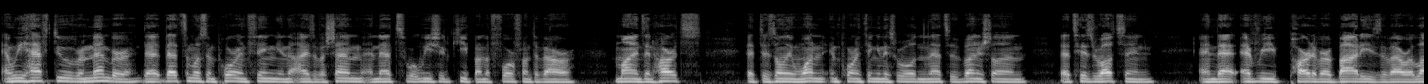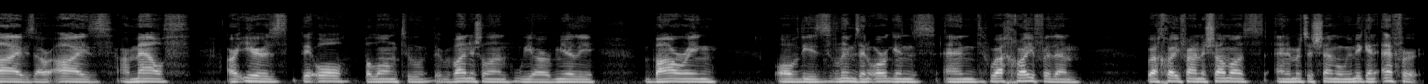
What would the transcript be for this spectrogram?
And we have to remember that that's the most important thing in the eyes of Hashem, and that's what we should keep on the forefront of our minds and hearts. That there's only one important thing in this world, and that's Ribbono Shel Olam, that's His Ratzon, and that every part of our bodies, of our lives, our eyes, our mouth, our ears, they all belong to the Ribbono Shel Olam. We are merely borrowing all of these limbs and organs, and we're for them. We're for our neshamos, and in Hashem, we make an effort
